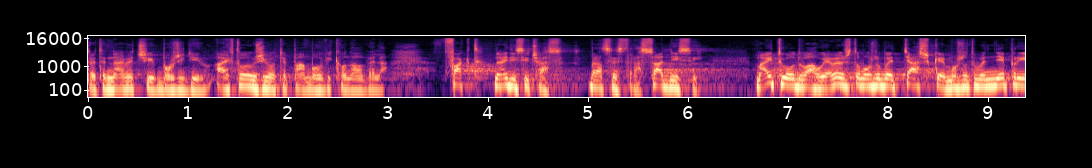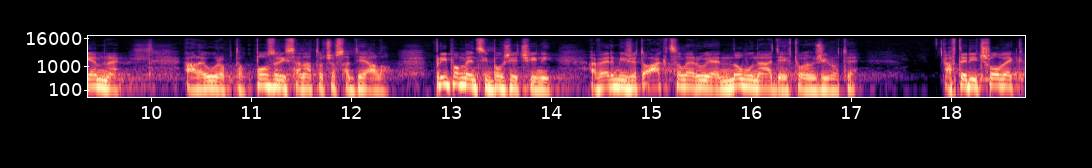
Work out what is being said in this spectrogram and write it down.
To je ten najväčší Boží div. Aj v tvojom živote Pán Boh vykonal veľa. Fakt, najdi si čas, brat, sestra, sadni si. Maj tú odvahu. Ja viem, že to možno bude ťažké, možno to bude nepríjemné, ale urob to. Pozri sa na to, čo sa dialo. Pripomen si Božie činy a ver mi, že to akceleruje novú nádej v tvojom živote. A vtedy človek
